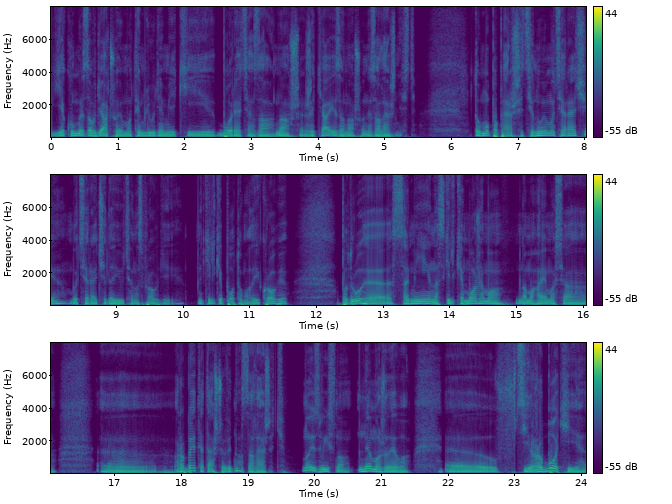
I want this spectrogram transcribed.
яку ми завдячуємо тим людям, які борються за наше життя і за нашу незалежність. Тому, по-перше, цінуємо ці речі, бо ці речі даються насправді не тільки потом, але й кров'ю. По-друге, самі, наскільки можемо, намагаємося е, робити те, що від нас залежить. Ну і звісно, неможливо е, в цій роботі, е,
